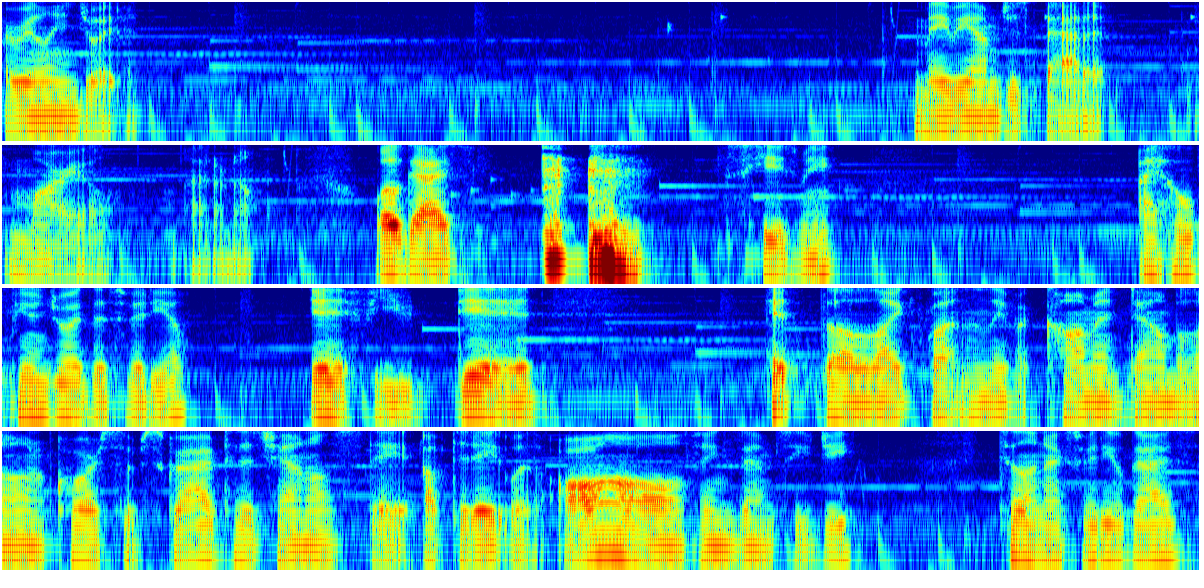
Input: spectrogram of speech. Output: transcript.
I really enjoyed it. Maybe I'm just bad at Mario. I don't know. Well, guys, excuse me. I hope you enjoyed this video. If you did, hit the like button, leave a comment down below, and of course, subscribe to the channel stay up to date with all things MCG. Till the next video, guys,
